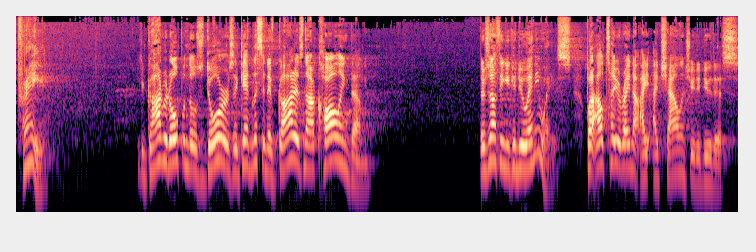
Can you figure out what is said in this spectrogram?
Pray. God would open those doors again. Listen, if God is not calling them, there's nothing you can do, anyways. But I'll tell you right now, I, I challenge you to do this.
